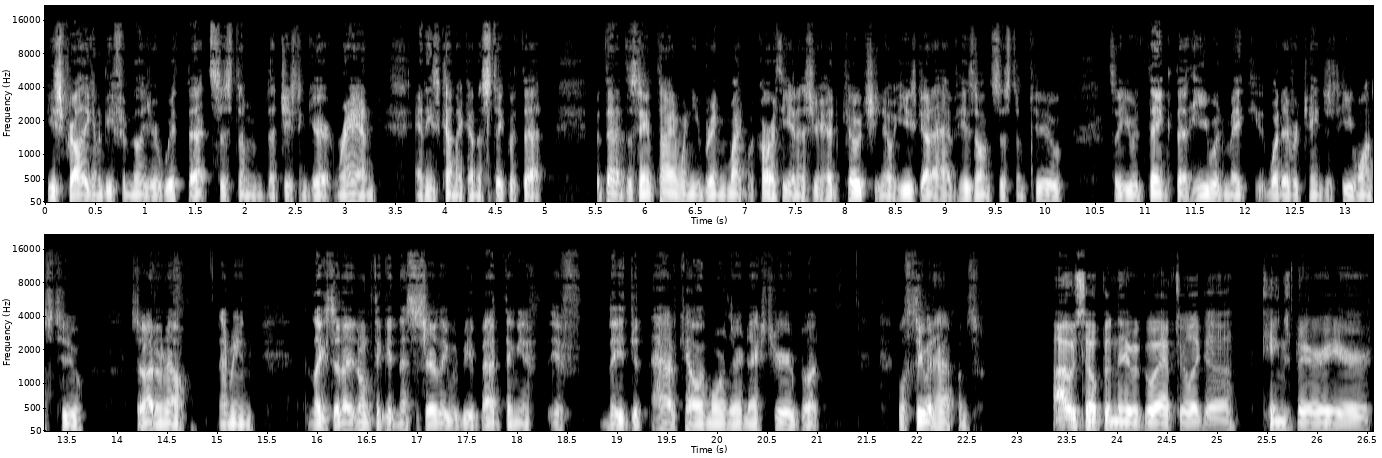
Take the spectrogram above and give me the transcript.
he's probably going to be familiar with that system that Jason Garrett ran, and he's kind of going to stick with that. But then at the same time, when you bring Mike McCarthy in as your head coach, you know he's got to have his own system too. So you would think that he would make whatever changes he wants to. So I don't know. I mean, like I said, I don't think it necessarily would be a bad thing if if they did have Kellen Moore there next year, but we'll see what happens. I was hoping they would go after like a Kingsbury or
